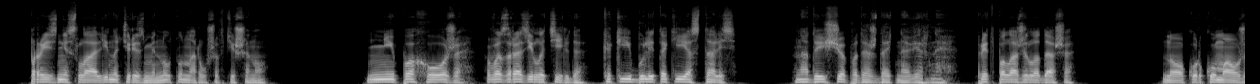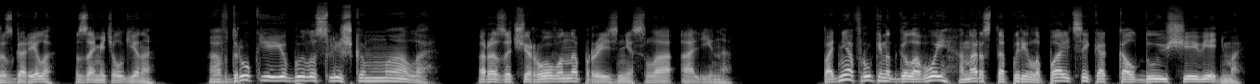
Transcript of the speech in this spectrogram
— произнесла Алина через минуту, нарушив тишину. «Не похоже», — возразила Тильда. «Какие были, такие остались». «Надо еще подождать, наверное», — предположила Даша. «Но куркума уже сгорела», — заметил Гена. «А вдруг ее было слишком мало?» — разочарованно произнесла Алина. Подняв руки над головой, она растопырила пальцы, как колдующая ведьма,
